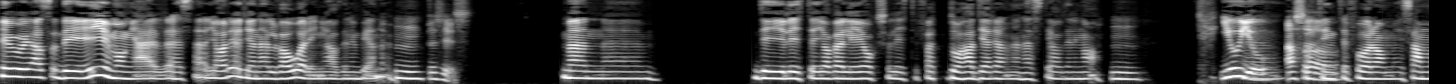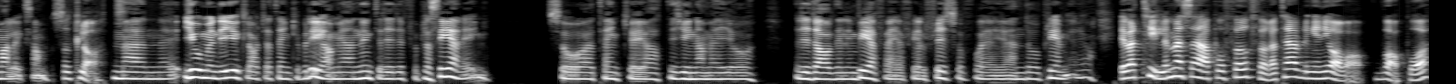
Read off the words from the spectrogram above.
jo, alltså det är ju många äldre hästar. Jag red ju en 11-åring i avdelning B nu. Mm, precis. Men eh, det är ju lite, jag väljer ju också lite för att då hade jag redan en häst i avdelning A. Mm. Jo, jo, Eh, alltså Så att inte få dem i samma liksom. såklart. Men eh, jo, men det är ju klart jag tänker på det. Om jag ändå inte rider för placering så tänker jag ju att det gynnar mig att rida avdelning B för är jag felfri så får jag ju ändå premier. Ja. Det var till och med så här på förrförra tävlingen jag var, var på,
